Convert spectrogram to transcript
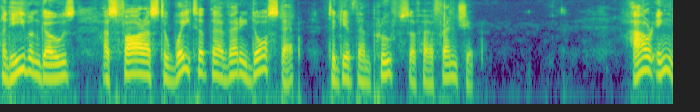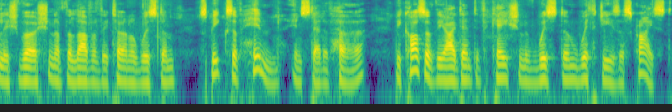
and even goes as far as to wait at their very doorstep to give them proofs of her friendship. Our English version of the love of eternal wisdom speaks of him instead of her, because of the identification of wisdom with Jesus Christ,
